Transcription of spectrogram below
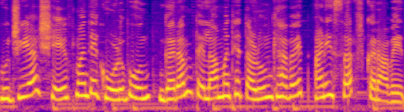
भुजिया शेफमध्ये घोळवून गरम तेलामध्ये तळून घ्यावेत आणि सर्व्ह करावेत.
